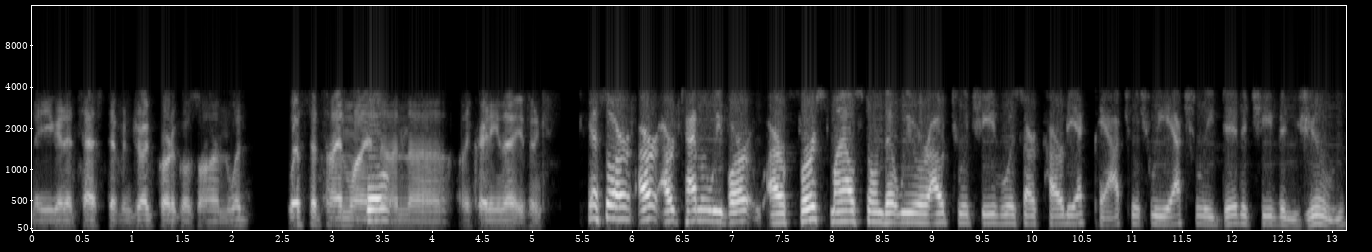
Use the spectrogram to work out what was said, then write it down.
that you're going to test different drug protocols on. What what's the timeline so, on uh, on creating that? You think? Yeah, so our, our, our timeline, we've our, our first milestone that we were out to achieve was our cardiac patch, which we actually did achieve in June.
